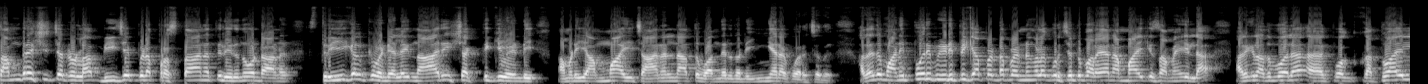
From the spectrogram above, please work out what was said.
സംരക്ഷിച്ചിട്ടുള്ള ബി ജെ പിയുടെ പ്രസ്ഥാനത്തിൽ ഇരുന്നുകൊണ്ടാണ് സ്ത്രീകൾക്ക് വേണ്ടി അല്ലെങ്കിൽ നാരി ശക്തിക്ക് വേണ്ടി നമ്മുടെ ഈ അമ്മ ഈ ചാനലിനകത്ത് വന്നിരുന്നുണ്ട് ഇങ്ങനെ കുറച്ചത് അതായത് മണിപ്പൂർ പീഡിപ്പിക്കപ്പെട്ട പെണ്ണുങ്ങളെ കുറിച്ചിട്ട് പറയാൻ അമ്മായിക്ക് സമയമില്ല. അല്ലെങ്കിൽ അതുപോലെ കത്വായിൽ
